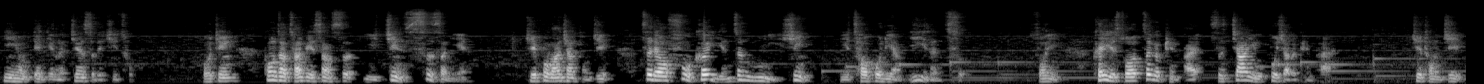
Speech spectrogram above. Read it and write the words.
应用奠定了坚实的基础。如今，工厂产品上市已近四十年，据不完全统计，治疗妇科炎症的女性已超过两亿人次，所以可以说这个品牌是家喻户晓的品牌。据统计，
